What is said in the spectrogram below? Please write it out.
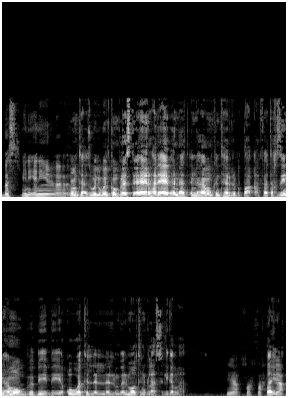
بس يعني يعني آه، ممتاز وال وال compressed air هذه عيبها انها إنها ممكن تهرب الطاقة فتخزينها مو بقوة ال molten glass اللي قبلها يا صح صح طيب. يا.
